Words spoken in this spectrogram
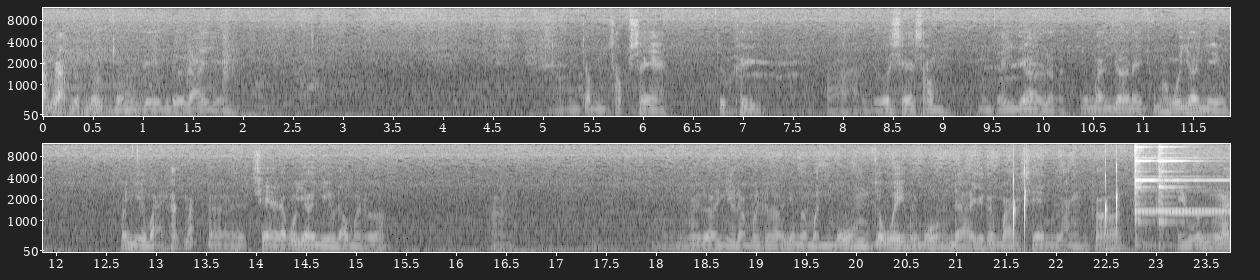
Anh thấy được nước cho mình khi đưa ra như vậy. Đó, mình chăm sóc xe. Trước khi à, rửa xe xong mình chạy dơ rồi. Nhưng mà dơ này cũng không có dơ nhiều. Có nhiều bạn thắc mắc à, xe này đâu có dơ nhiều đâu mà rửa. Đó. Không có dơ nhiều đâu mà rửa. Nhưng mà mình muốn chủ ý mình muốn để cho các bạn xem lần có hiệu ứng lá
